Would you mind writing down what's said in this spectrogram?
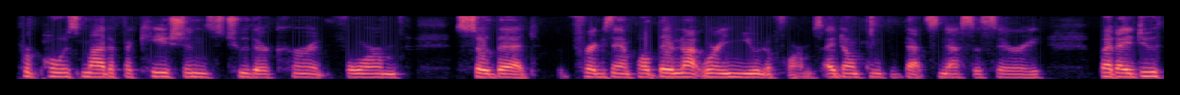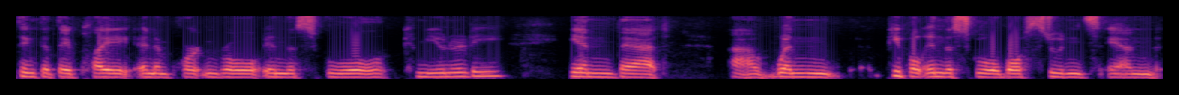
propose modifications to their current form so that, for example, they're not wearing uniforms. I don't think that that's necessary, but I do think that they play an important role in the school community in that uh, when people in the school, both students and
